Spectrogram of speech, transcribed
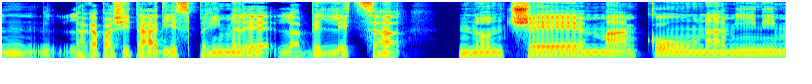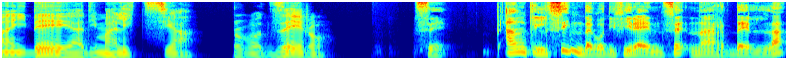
la capacità di esprimere la bellezza non c'è manco una minima idea di malizia, proprio zero. Sì. Anche il sindaco di Firenze, Nardella,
